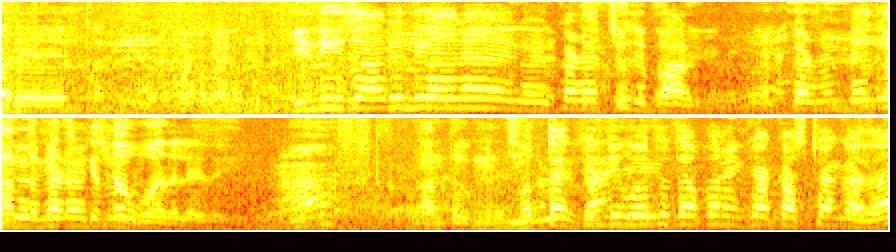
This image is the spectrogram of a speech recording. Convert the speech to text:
అరే కిందికి జారింది కదా ఇక్కడ వచ్చింది బాల్. ఇక్కడ ఉండేది అంత ఇక్కడ మించి కింద వచ్చింది. పోదలేదు ఆ? అంతకు మించి మొత్తం కిందికి పోతే తప్ప ఇంకా కష్టం కదా?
